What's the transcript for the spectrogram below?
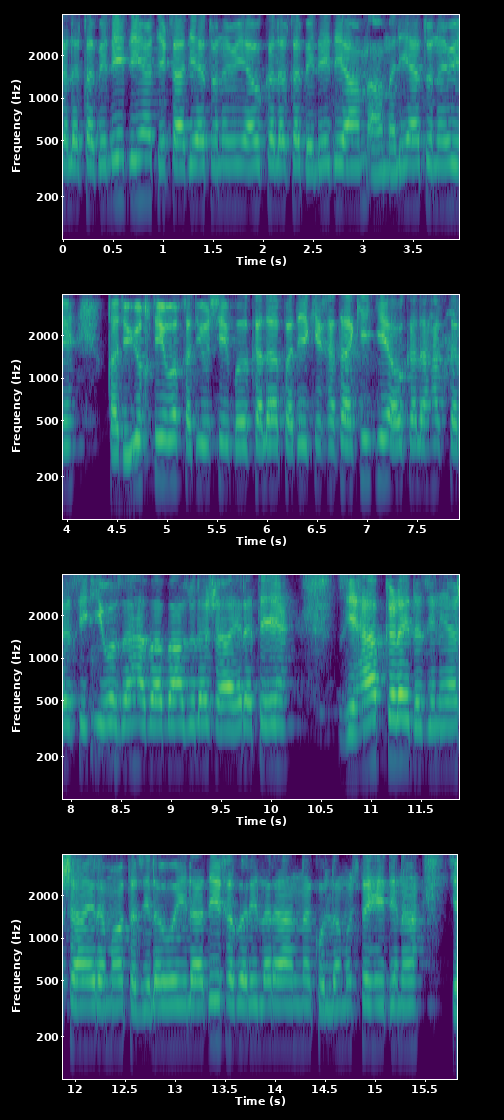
کله قبلې دی اعتقادیات نه وي او کله قبلې دی عام عملیات نه وي قد یختی و قد یصيب کله په دې کې خطا کیږي او کله حق ترسیږي او ذهب بعض الاشاعره ذهاب کړی د ځینې اشاعره معتزله وی لا دې خبرې لره ان کل مجتهدنا چې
